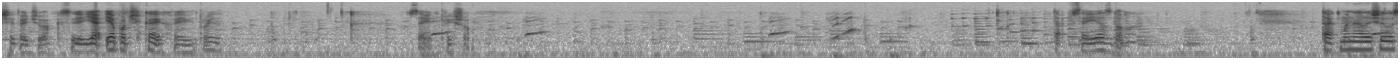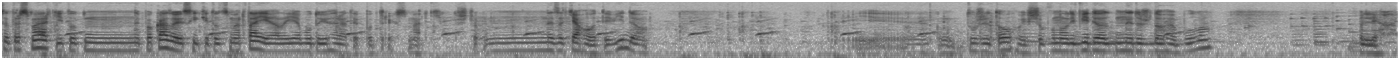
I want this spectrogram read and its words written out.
Ще той чувак. Я, я почекаю, хай він пройде. Все, він прийшов. Так, все, я здох. Так, в мене лишилося три смерті, тут не показує, скільки тут смертей, але я буду грати по три смерті, щоб не затягувати відео. І, дуже довго, і щоб воно відео не дуже довге було. Блях.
